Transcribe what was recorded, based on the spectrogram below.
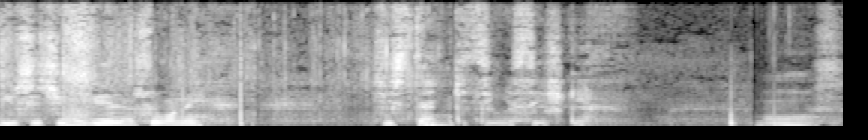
більше чим уверен, що вони чистенькі ці лисички. Ну, ось.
